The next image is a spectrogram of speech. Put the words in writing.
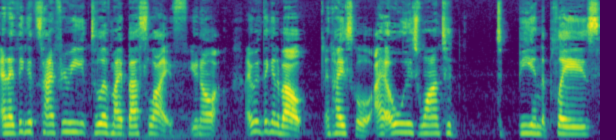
And I think it's time for me to live my best life. You know, I've been thinking about in high school, I always wanted to be in the plays.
